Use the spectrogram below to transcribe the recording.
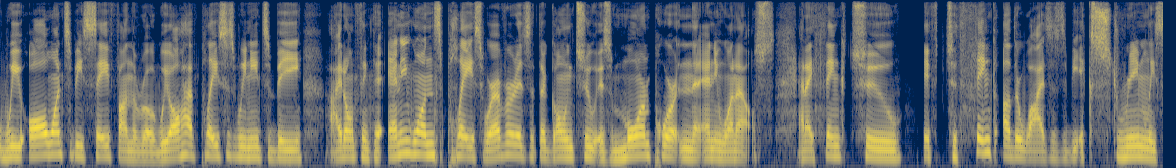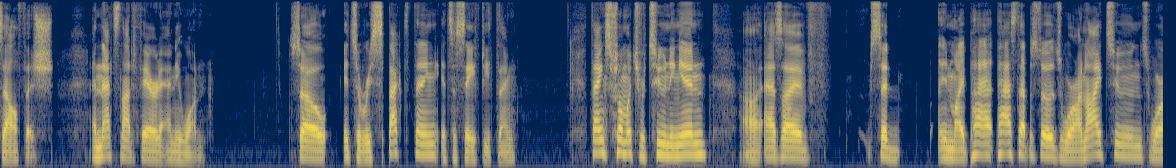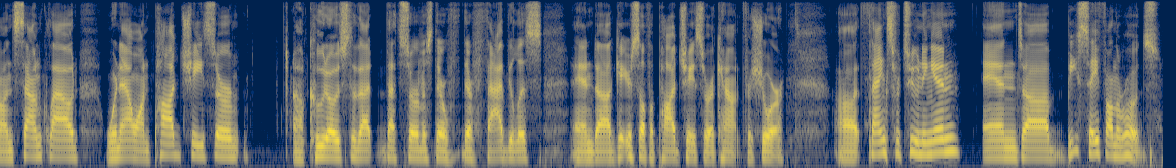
we all want to be safe on the road. We all have places we need to be. I don't think that anyone's place, wherever it is that they're going to, is more important than anyone else. And I think to if to think otherwise is to be extremely selfish. And that's not fair to anyone. So it's a respect thing, it's a safety thing. Thanks so much for tuning in. Uh, as I've said in my pa- past episodes, we're on iTunes, we're on SoundCloud, we're now on Podchaser. Uh, kudos to that that service. They're they're fabulous, and uh, get yourself a Podchaser account for sure. Uh, thanks for tuning in, and uh, be safe on the roads.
